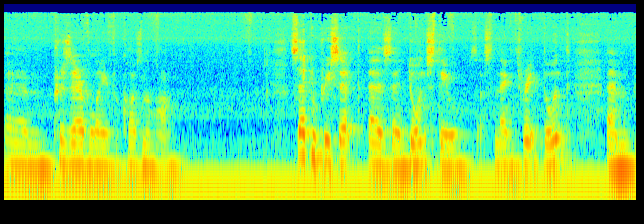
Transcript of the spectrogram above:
um, preserve life for cause no harm. Second precept is uh, don't steal. So that's negative right, don't. Um,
